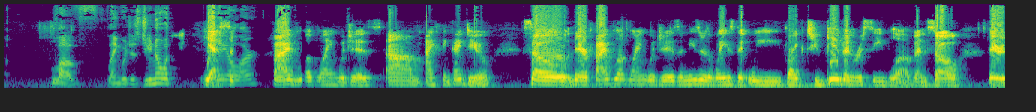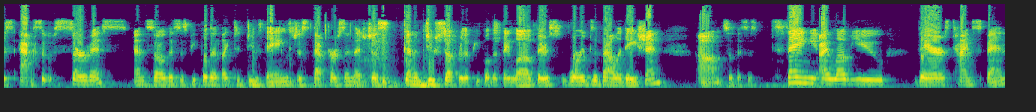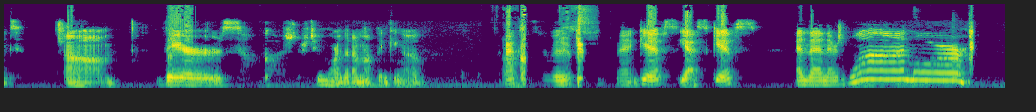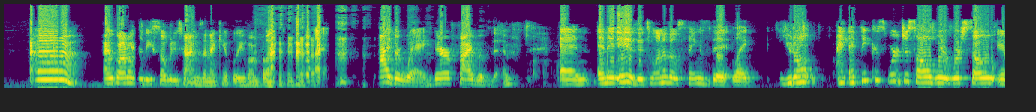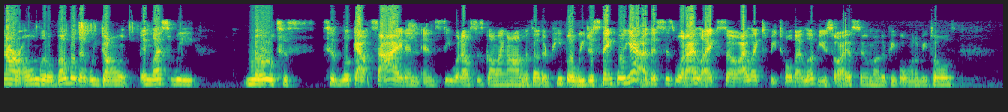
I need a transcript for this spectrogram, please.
love languages. Do you know what yes. they all are? five love languages. Um, I think I do. So there are five love languages, and these are the ways that we like to give and receive love. And so there's acts of service. And so this is people that like to do things, just that person that's just gonna do stuff for the people that they love. There's words of validation. Um, so this is saying I love you. There's time spent. Um, there's gosh, there's two more that I'm not thinking of. Uh, Acts of service, gifts? Gifts, yes, gifts. And then there's one more. Ah, I've gone over these so many times and I can't believe I'm blanking. Either way, there are five of them. And and it is, it's one of those things that like you don't I, I think because we're just all we're we're so in our own little bubble that we don't unless we know to to look outside and, and see what else is going on with other people. We just think, well, yeah, this is what I like. So I like to be told I love you. So I assume other people want to be told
